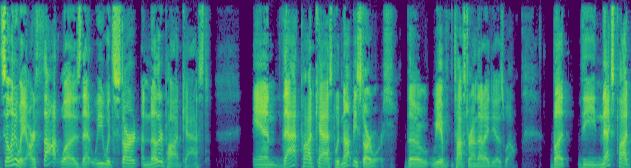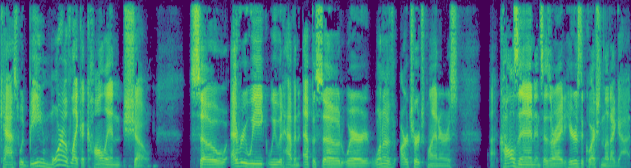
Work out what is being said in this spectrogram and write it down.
so, anyway, our thought was that we would start another podcast, and that podcast would not be Star Wars, though we have tossed around that idea as well. But the next podcast would be more of like a call in show. So every week we would have an episode where one of our church planters uh, calls in and says, All right, here's the question that I got.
